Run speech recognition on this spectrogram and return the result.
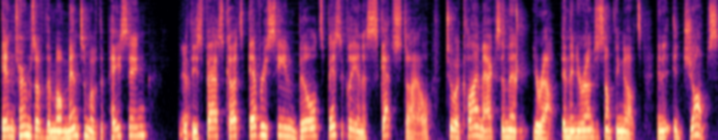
in terms of the momentum of the pacing Yeah. with these fast cuts. Every scene builds basically in a sketch style to a climax, and then you're out, and then you're on to something else, and it, it jumps,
